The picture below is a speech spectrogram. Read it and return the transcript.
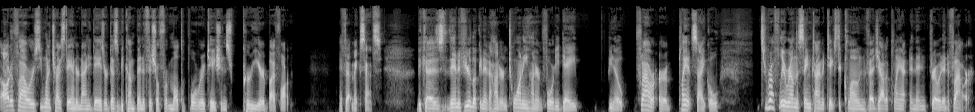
autoflowers, you want to try to stay under 90 days or it doesn't become beneficial for multiple rotations per year by farm, if that makes sense. Because then if you're looking at 120, 140 day, you know, flower or plant cycle, it's roughly around the same time it takes to clone, veg out a plant, and then throw it into flower.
